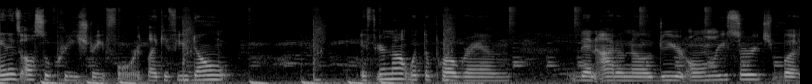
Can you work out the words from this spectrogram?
and it's also pretty straightforward. Like if you don't, if you're not with the program, then I don't know. Do your own research, but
